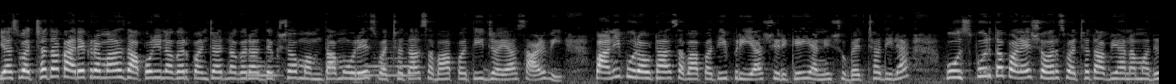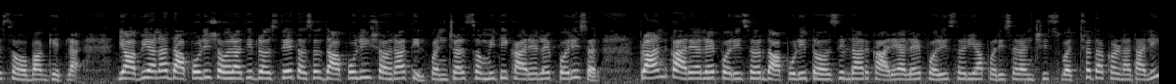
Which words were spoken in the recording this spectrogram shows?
या स्वच्छता कार्यक्रमास दापोली नगर पंचायत नगराध्यक्ष ममता मोरे स्वच्छता सभापती जया साळवी पाणी पुरवठा सभापती प्रिया शिर्के यांनी शुभेच्छा दिल्या. व उत्स्फूर्तपणे शहर स्वच्छता अभियानामध्ये सहभाग घेतला. या अभियानात दापोली शहरातील रस्ते तसंच दापोली शहरातील पंचायत समिती कार्यालय परिसर प्रांत कार्यालय परिसर दापोली तहसीलदार कार्यालय परिसर या परिसरांची स्वच्छता करण्यात आली.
